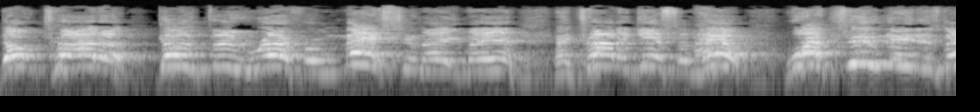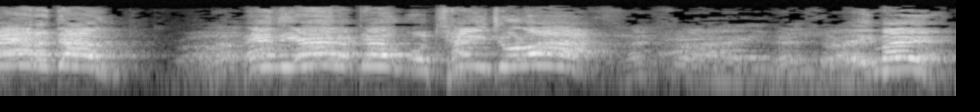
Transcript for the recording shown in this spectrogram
Don't try to go through reformation, amen, and try to get some help. What you need is the antidote. And the antidote will change your life. That's right. That's right. Amen.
